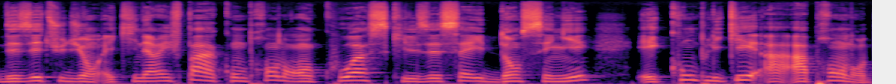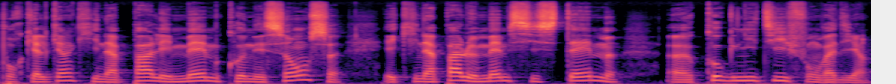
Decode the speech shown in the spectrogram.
des étudiants et qui n'arrivent pas à comprendre en quoi ce qu'ils essayent d'enseigner est compliqué à apprendre pour quelqu'un qui n'a pas les mêmes connaissances et qui n'a pas le même système euh, cognitif, on va dire.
